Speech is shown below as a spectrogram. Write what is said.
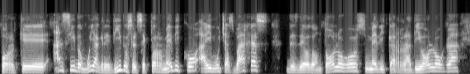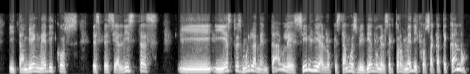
porque han sido muy agredidos el sector médico, hay muchas bajas, desde odontólogos, médica radióloga y también médicos especialistas. Y, esto es muy lamentable, Silvia, lo que estamos viviendo en el sector médico zacatecano.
